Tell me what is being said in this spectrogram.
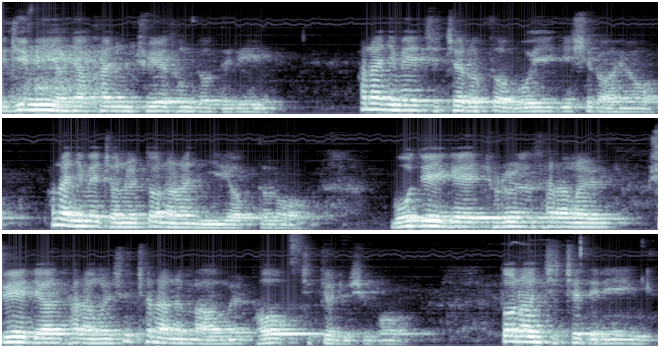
믿음이 연약한 주의 성도들이 하나님의 지체로서 모이기 싫어하여 하나님의 전을 떠나는 일이 없도록 모두에게 주를 사랑을 주에 대한 사랑을 실천하는 마음을 더욱 지켜주시고 떠난 지체들이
